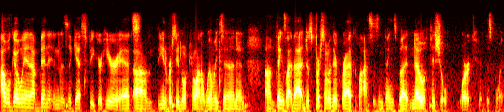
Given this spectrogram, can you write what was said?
I I will go in. I've been in as a guest speaker here at um, the University of North Carolina Wilmington and um, things like that, just for some of their grad classes and things, but no official work at this point.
